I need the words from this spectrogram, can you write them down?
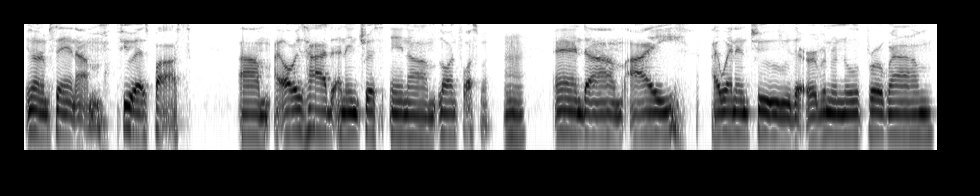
You know what I'm saying? Um, a few years passed. Um, I always had an interest in um, law enforcement, and um, I I went into the urban renewal program,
